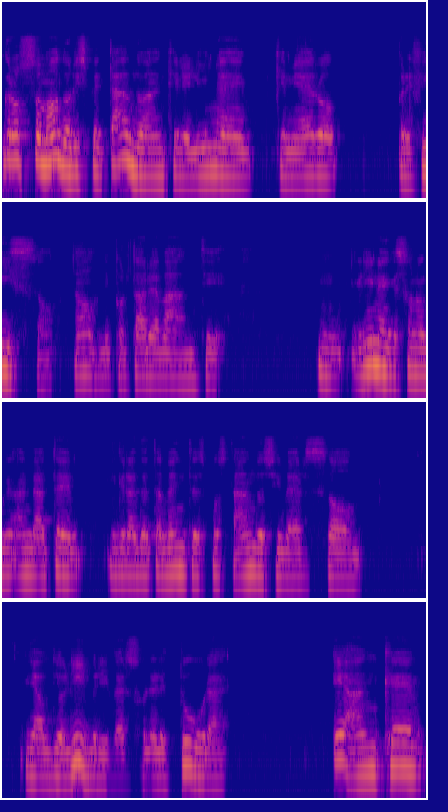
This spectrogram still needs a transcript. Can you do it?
grosso modo rispettando anche le linee che mi ero prefisso no? di portare avanti, mm, linee che sono andate gradatamente spostandosi verso gli audiolibri, verso le letture e anche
